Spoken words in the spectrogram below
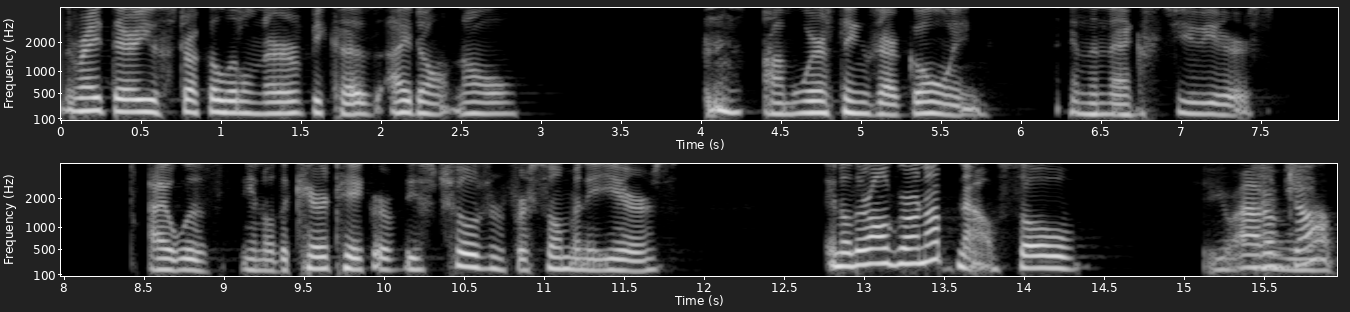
right there you struck a little nerve because I don't know um, where things are going in the next few years. I was, you know, the caretaker of these children for so many years. You know, they're all grown up now. So you're out I of mean, job.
